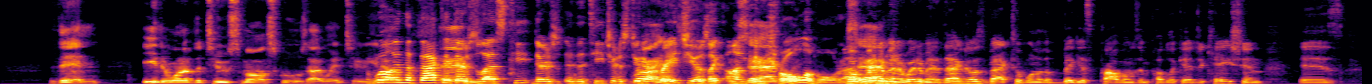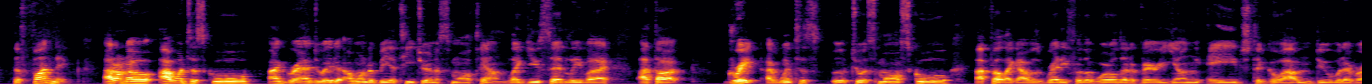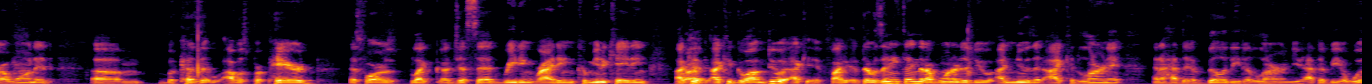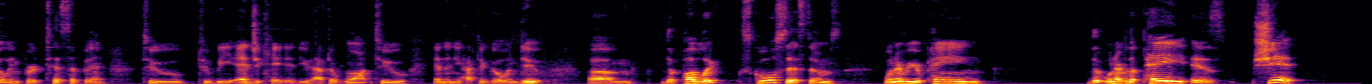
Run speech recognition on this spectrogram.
than either one of the two small schools I went to. you Well, know? and the fact that there's less te- there's the teacher to student Right. ratio is like Exactly. uncontrollable, right? But wait a minute, wait a minute. That goes back to one of the biggest problems in public education is the funding. I don't know. I went to school. I graduated. I wanted to be a teacher in a small town. Like you said, Levi. I thought, great. I went to uh, to a small school. I felt like I was ready for the world at a very young age to go out and do whatever I wanted um, because it, I was prepared. As far as like I just said, reading, writing, communicating, I could I could go out and do it. I could, if I if there was anything that I wanted to do, I knew that I could learn it, and I had the ability to learn. You have to be a willing participant to to be educated. You have to want to, and then you have to go and do. Um, the public school systems, whenever you're paying, the whenever the pay is shit,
